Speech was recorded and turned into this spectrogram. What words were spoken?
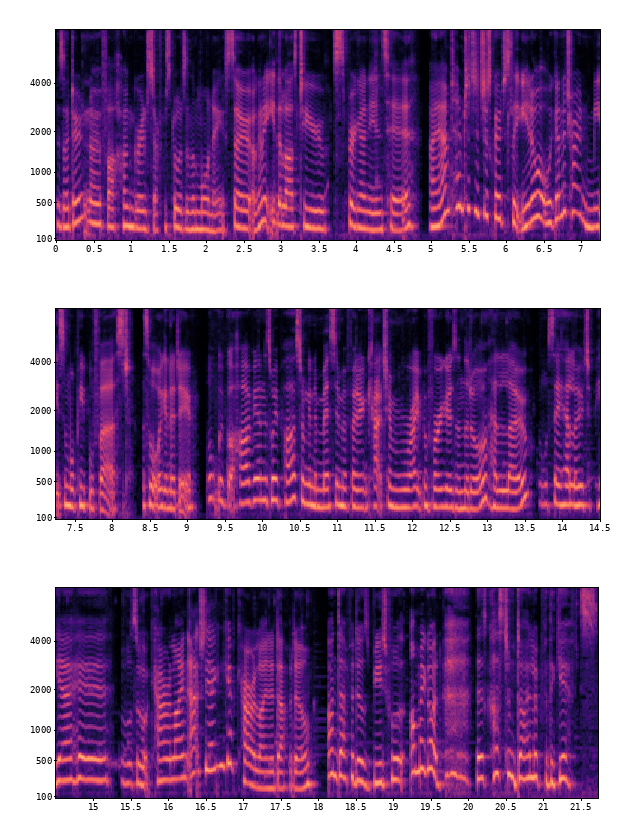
because I don't know if our hunger and stuff restores in the morning. So I'm going to eat the last two spring onions here. I am tempted to just go to sleep. You know what? We're going to try and meet some more people first. That's what we're going to do. Oh, we've got Harvey on his way past. I'm going to miss him if I don't catch him right before he goes in the door. Hello. We'll say hello to Pierre here. We've also got Caroline. Actually, I can give Caroline a daffodil. Aren't daffodils beautiful? Oh my god, there's custom dialogue for the gifts.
